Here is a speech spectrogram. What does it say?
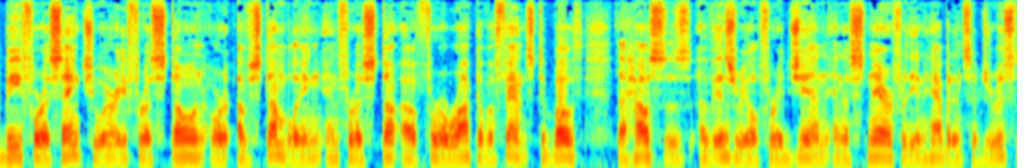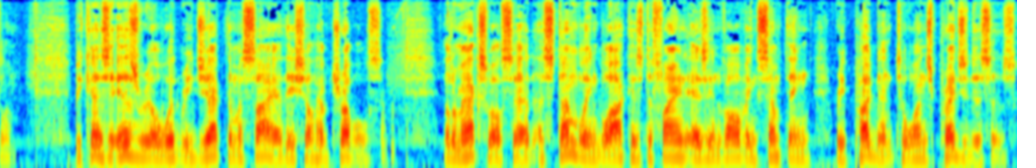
be for a sanctuary, for a stone or of stumbling, and for a sto- uh, for a rock of offense to both the houses of Israel, for a gin and a snare for the inhabitants of Jerusalem. Because Israel would reject the Messiah, they shall have troubles. Elder Maxwell said, A stumbling block is defined as involving something repugnant to one's prejudices.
